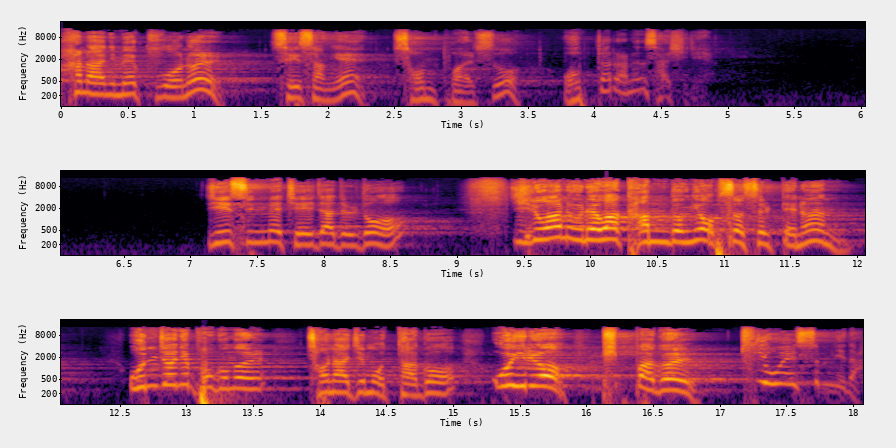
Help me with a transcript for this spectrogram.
하나님의 구원을 세상에 선포할 수 없다라는 사실이에요. 예수님의 제자들도 이러한 은혜와 감동이 없었을 때는 온전히 복음을 전하지 못하고 오히려 핍박을 두려워했습니다.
